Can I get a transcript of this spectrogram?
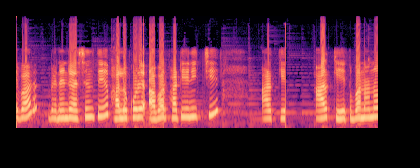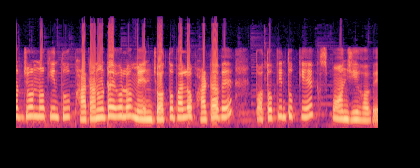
এবার ভ্যানিলা অ্যাসেন্স দিয়ে ভালো করে আবার ফাটিয়ে নিচ্ছি। আর কেক আর কেক বানানোর জন্য কিন্তু ফাটানোটাই হলো মেন যত ভালো ফাটাবে, তত কিন্তু কেক স্পঞ্জি হবে।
